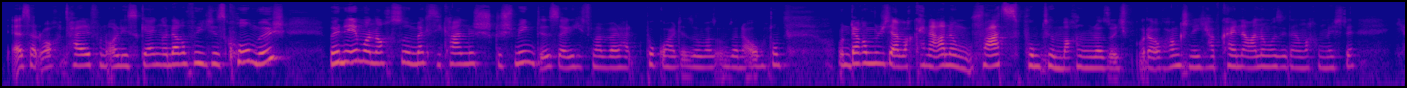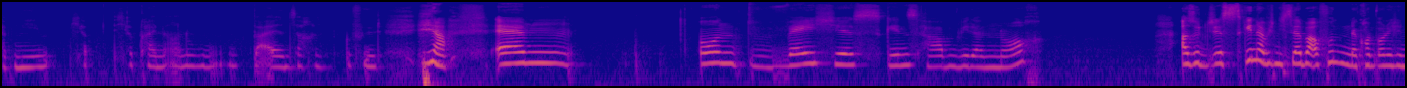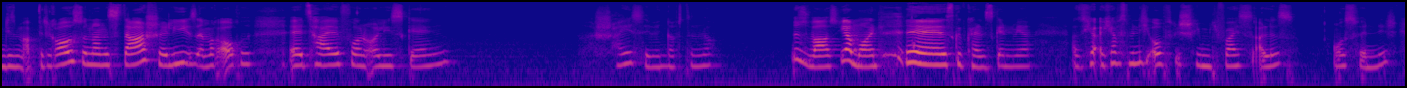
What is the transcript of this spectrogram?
er ist halt auch Teil von Ollis Gang und darum finde ich es komisch, wenn er immer noch so mexikanisch geschminkt ist, sage ich jetzt mal, weil halt Poco hat ja sowas um seine Augen drum. Und darum würde ich einfach, keine Ahnung, Schwarzpunkte machen oder so. Ich, oder Orangen. Ich habe keine Ahnung, was ich da machen möchte. Ich habe nie, ich habe ich hab keine Ahnung bei allen Sachen gefühlt. Ja, ähm, und welche Skins haben wir dann noch? Also das Skin habe ich nicht selber erfunden, der kommt auch nicht in diesem Update raus, sondern Star Shelly ist einfach auch äh, Teil von Ollis Gang. Scheiße, wen gab's denn noch? Das war's. Ja, moin. Äh, es gibt keinen Scan mehr. Also ich, ich habe es mir nicht aufgeschrieben, ich weiß alles auswendig.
